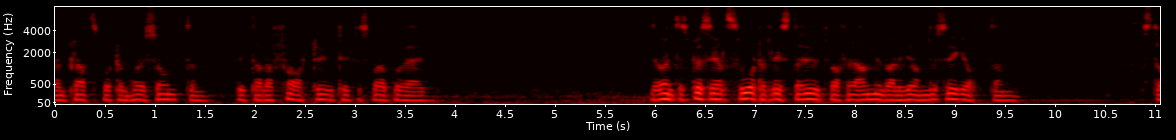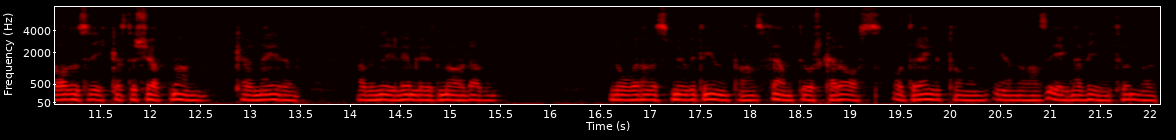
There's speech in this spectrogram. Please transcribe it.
Den plats bortom horisonten dit alla fartyg tycktes vara på väg. Det var inte speciellt svårt att lista ut varför Annibal gömde sig i grottan. Stadens rikaste köpman, Carneiro, hade nyligen blivit mördad. Någon hade smugit in på hans 50-årskalas och dränkt honom i en av hans egna vintunnor.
